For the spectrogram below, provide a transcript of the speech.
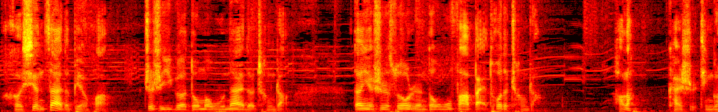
和现在的变化，这是一个多么无奈的成长，但也是所有人都无法摆脱的成长。好了，开始听歌。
